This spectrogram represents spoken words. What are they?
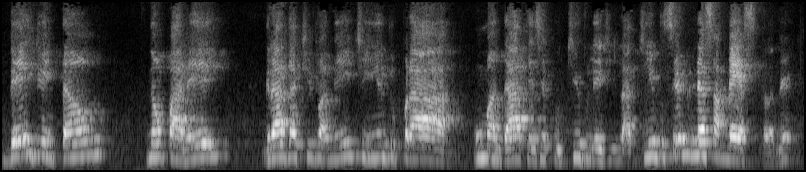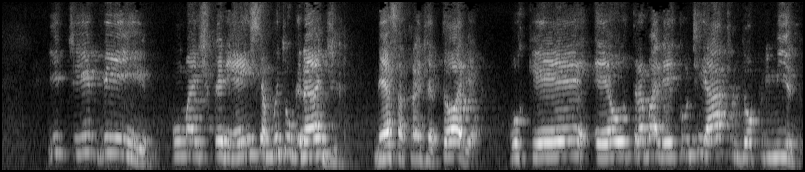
desde então não parei, gradativamente indo para um mandato executivo, legislativo, sempre nessa mescla, né? E tive uma experiência muito grande nessa trajetória, porque eu trabalhei com teatro do oprimido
